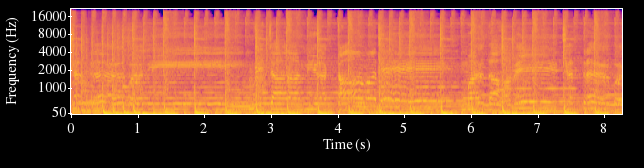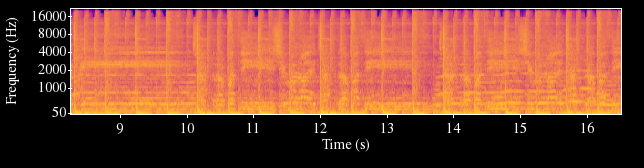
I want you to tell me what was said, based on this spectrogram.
छत्रपती. विचारांनी रक्तामध्ये मर्द हवे छत्रपती. छत्रपती शिवराय छत्रपती. छत्रपती शिवराय छत्रपती.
